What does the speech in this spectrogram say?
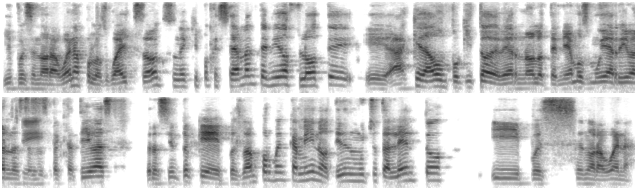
Y pues enhorabuena por los White Sox, un equipo que se ha mantenido a flote, eh, ha quedado un poquito de ver, ¿no? Lo teníamos muy arriba en nuestras expectativas, pero siento que pues van por buen camino, tienen mucho talento y pues enhorabuena.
